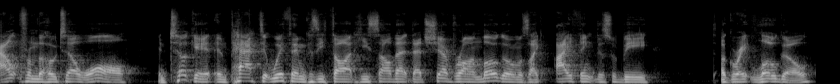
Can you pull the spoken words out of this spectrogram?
out from the hotel wall and took it and packed it with him because he thought he saw that that Chevron logo and was like, I think this would be a great logo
